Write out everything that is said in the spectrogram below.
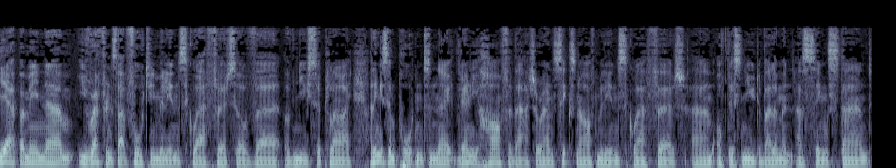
Yeah, I mean, um, you referenced that 40 million square foot of uh, of new supply. I think it's important to note that only half of that, around six and a half million square foot um, of this new development, as things stand,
